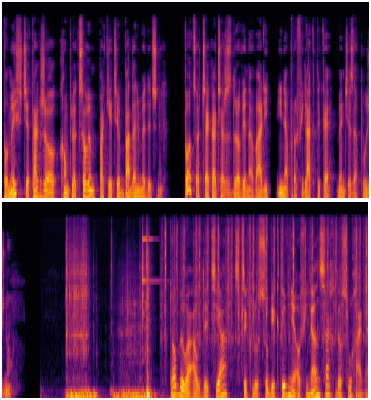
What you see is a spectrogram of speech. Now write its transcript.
Pomyślcie także o kompleksowym pakiecie badań medycznych. Po co czekać, aż zdrowie nawali i na profilaktykę będzie za późno? To była audycja z cyklu Subiektywnie o finansach do słuchania.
